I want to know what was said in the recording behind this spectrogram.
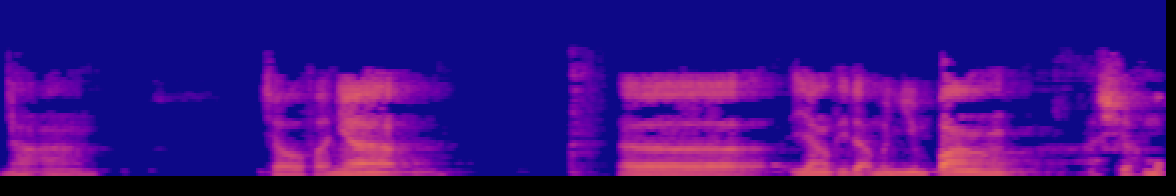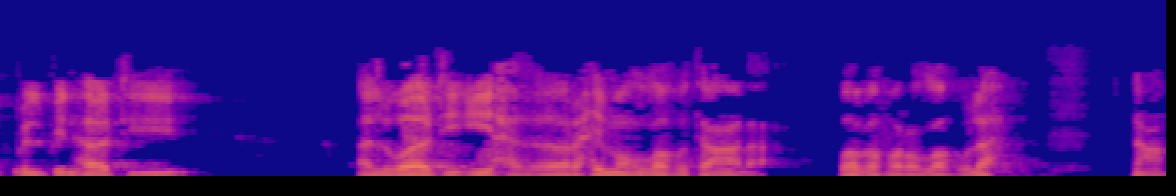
Nah, jawabannya eh, yang tidak menyimpang Syekh Mukbil bin Hadi Al-Wadi'i rahimahullahu taala wa ghafarallahu lah. Nah,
